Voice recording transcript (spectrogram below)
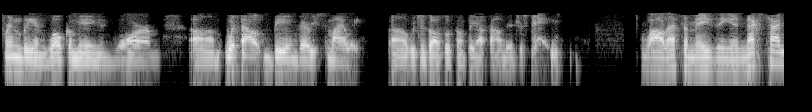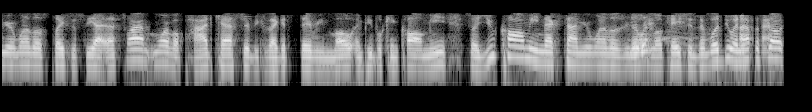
friendly and welcoming and warm, um, without being very smiley, uh, which is also something I found interesting. Wow, that's amazing. And next time you're in one of those places, see, I, that's why I'm more of a podcaster because I get to stay remote and people can call me. So you call me next time you're one of those remote locations and we'll do an episode.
